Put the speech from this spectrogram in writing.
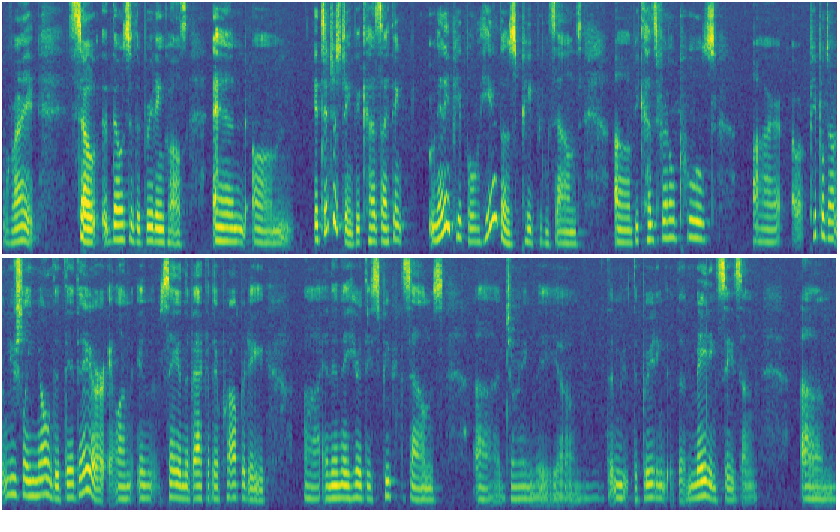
right. So those are the breeding calls. And um, it's interesting because I think many people hear those peeping sounds uh, because vernal pools are, uh, people don't usually know that they're there, on, in, say, in the back of their property. Uh, and then they hear these peeping sounds uh, during the, um, the, the breeding, the mating season. Um,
